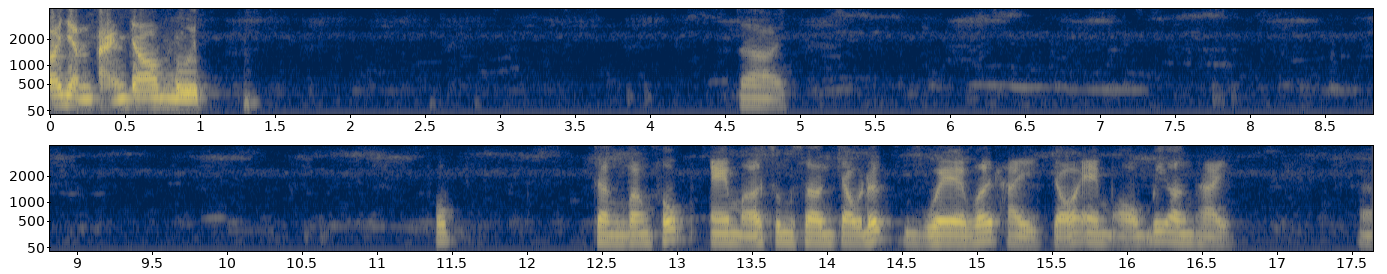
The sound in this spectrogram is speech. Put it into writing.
Có dành tặng cho 10 rồi. Phúc. Trần Văn Phúc em ở Xuân Sơn Châu Đức quê với thầy chỗ em ổn biết ơn thầy. À,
